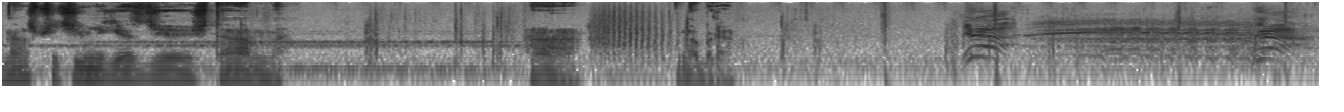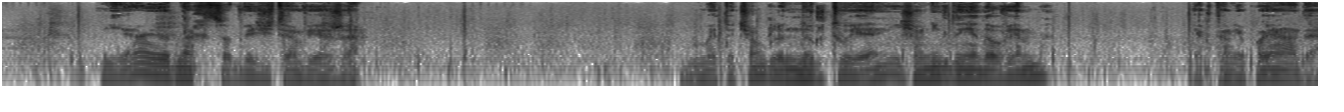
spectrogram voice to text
Nasz przeciwnik jest gdzieś tam. Ha, dobra. Ja jednak chcę odwiedzić tę wieżę. Mnie to ciągle nurtuje i się nigdy nie dowiem, jak tam nie pojadę.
